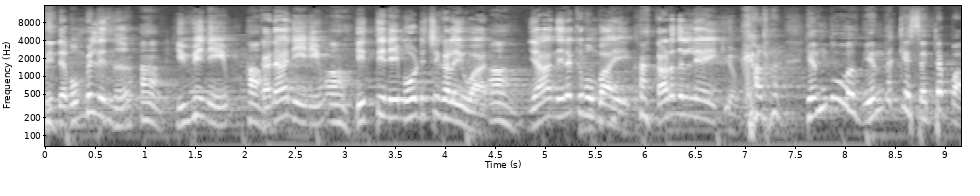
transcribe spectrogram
നിന്റെ മുമ്പിൽ നിന്ന് ഹിവിനെയും ഹിവ്യനെയും. കനാനീനെയും. ഹിത്തിനെയും ഓടിച്ചു കളയുവാൻ ഞാൻ നിനക്ക് മുമ്പായി കടന്നലിനെ അയക്കും. എന്തോ എന്തൊക്കെ സെറ്റപ്പാ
